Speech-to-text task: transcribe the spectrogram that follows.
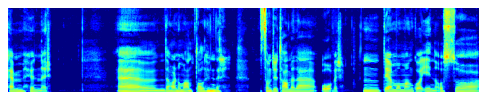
fem hunder. Eh, det har noe med antall hunder som du tar med deg over. Mm, Det må man gå inn og så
